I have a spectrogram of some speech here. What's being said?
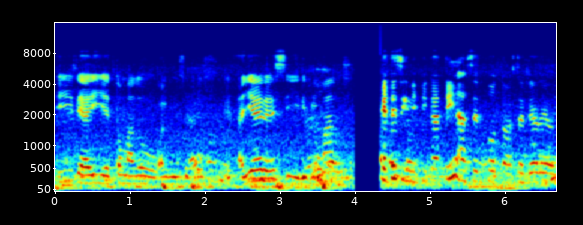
y de ahí he tomado algunos otros eh, talleres y diplomados. ¿Qué te significa a ti hacer foto hasta el día de hoy?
